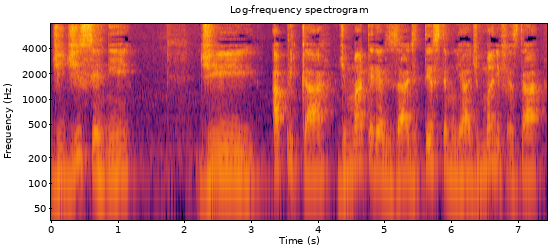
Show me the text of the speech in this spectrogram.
de discernir, de aplicar, de materializar, de testemunhar, de manifestar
